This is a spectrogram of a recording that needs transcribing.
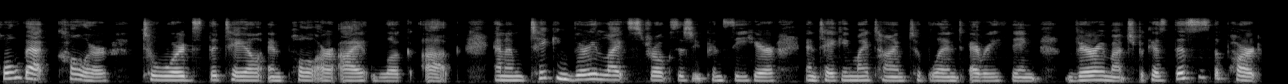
pull that color towards the tail and pull our eye look up. And I'm taking very light strokes as you can see here and taking my time to blend everything very much because this is the part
